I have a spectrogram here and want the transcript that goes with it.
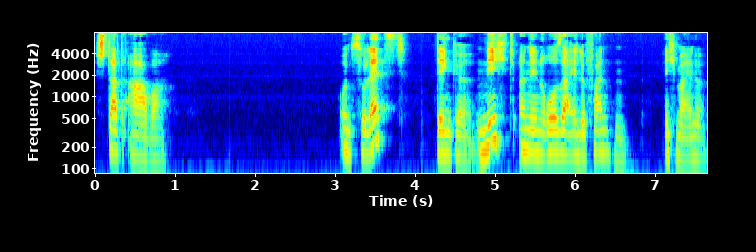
statt aber. Und zuletzt, Denke nicht an den rosa Elefanten. Ich meine,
